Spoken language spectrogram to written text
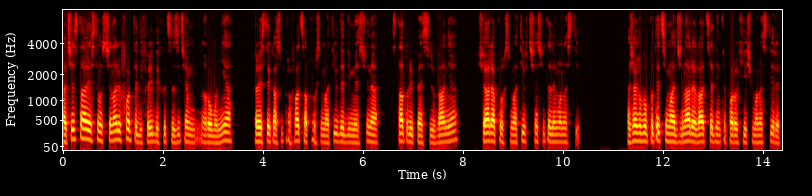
Acesta este un scenariu foarte diferit decât, să zicem, în România, care este ca suprafață aproximativ de dimensiunea statului Pennsylvania și are aproximativ 500 de mănăstiri. Așa că vă puteți imagina relația dintre parohie și mănăstire,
